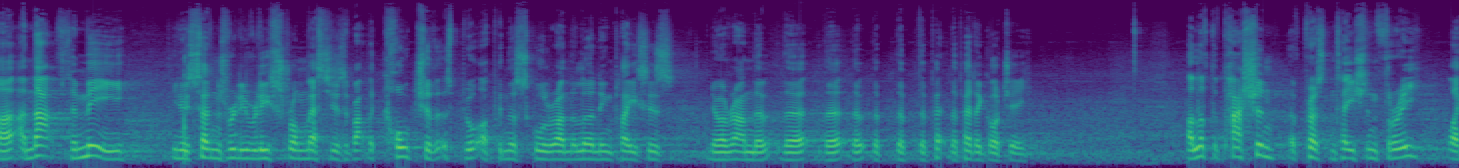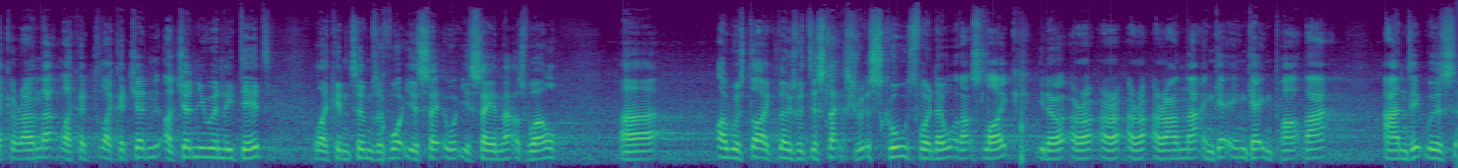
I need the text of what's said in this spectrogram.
Uh, and that, for me, you know, sends really, really strong messages about the culture that's built up in the school around the learning places, you know, around the, the, the, the, the, the pedagogy. I love the passion of presentation three, like around that, like, I, like I, I genuinely did, like in terms of what you're, say, what you're saying that as well. Uh, I was diagnosed with dyslexia at school, so I know what that's like, you know, around that and getting, getting part of that. And it was,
